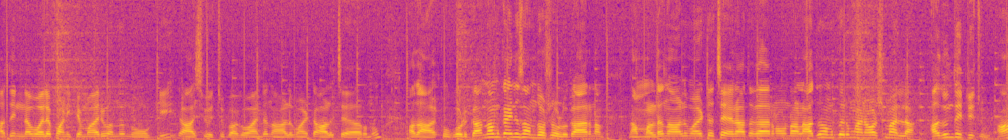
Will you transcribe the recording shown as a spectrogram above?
അത് ഇന്ന പോലെ പണിക്കന്മാർ വന്ന് നോക്കി രാശി വെച്ച് ഭഗവാന്റെ നാളുമായിട്ട് ആൾ ചേർന്നു അത് ആൾക്ക് കൊടുക്കാം. നമുക്കതിന് സന്തോഷമുള്ളൂ. കാരണം നമ്മളുടെ നാളുമായിട്ട് ചേരാത്ത കാരണം കൊണ്ടാണ്. അത് നമുക്കൊരു മനോഷമല്ല അതും തെറ്റിച്ചു. ആ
